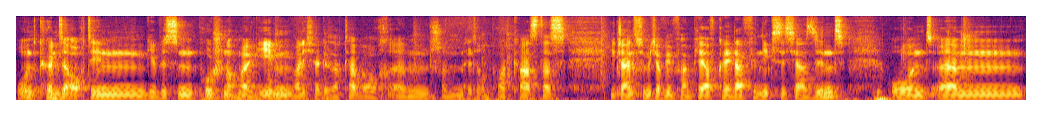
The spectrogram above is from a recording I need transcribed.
und könnte auch den gewissen Push nochmal geben, weil ich ja gesagt habe, auch ähm, schon in älteren Podcasts, dass die Giants für mich auf jeden Fall ein Playoff-Kandidat für nächstes Jahr sind. Und ähm,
